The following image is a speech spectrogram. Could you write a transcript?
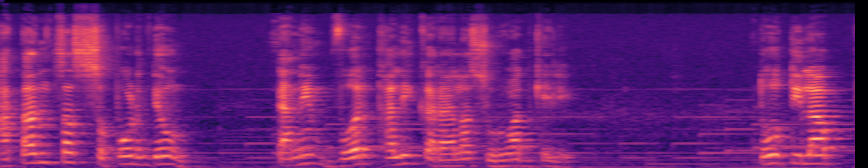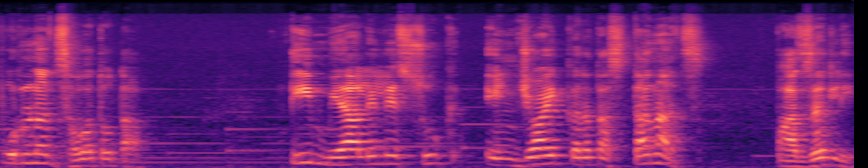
हातांचा सपोर्ट देऊन त्याने वर खाली करायला सुरुवात केली. तो तिला पूर्ण झवत होता. ती मिळालेले सुख एन्जॉय करत असतानाच पाझरली.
